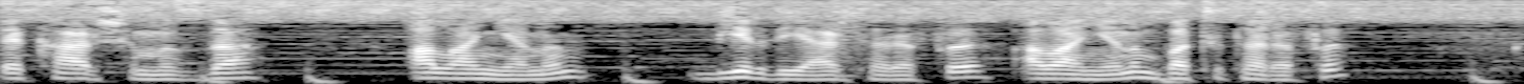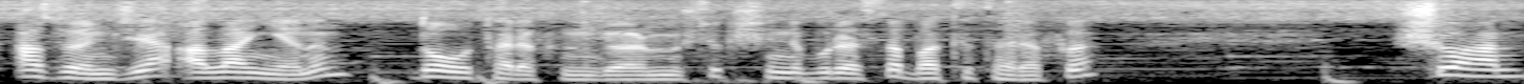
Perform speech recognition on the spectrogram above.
ve karşımızda Alanya'nın bir diğer tarafı, Alanya'nın batı tarafı. Az önce Alanya'nın doğu tarafını görmüştük. Şimdi burası da batı tarafı. Şu an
